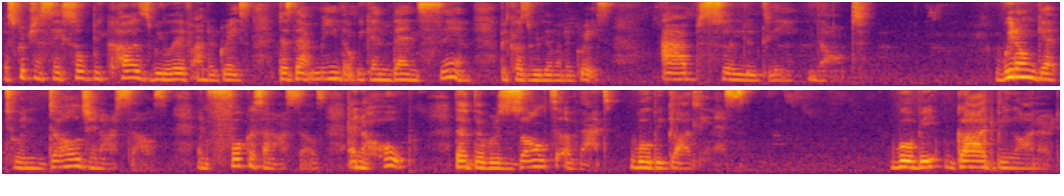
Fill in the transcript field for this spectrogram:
the scriptures say, so because we live under grace, does that mean that we can then sin because we live under grace? Absolutely not. We don't get to indulge in ourselves and focus on ourselves and hope that the result of that will be godliness will be God being honored.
